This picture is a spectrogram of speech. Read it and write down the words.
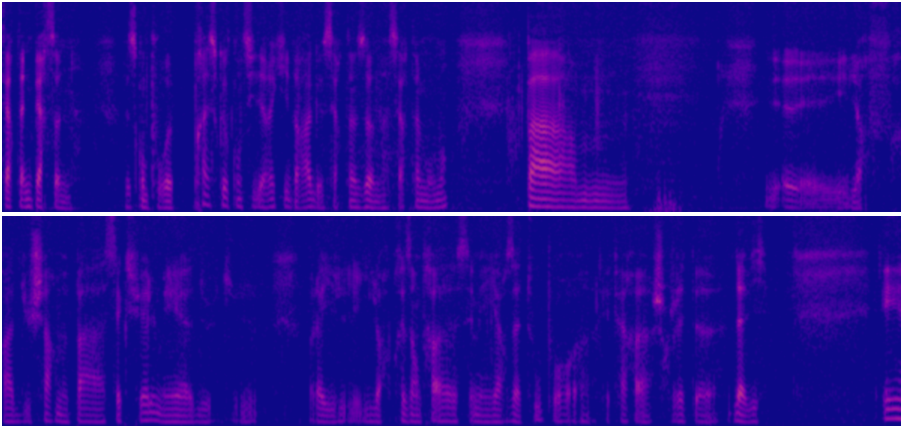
certaines personnes. Parce qu'on pourrait presque considérer qu'il drague certains hommes à certains moments. Pas. Hum, il leur fera du charme pas sexuel, mais voilà, il, leur présentera ses meilleurs atouts pour les faire changer d'avis. Et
